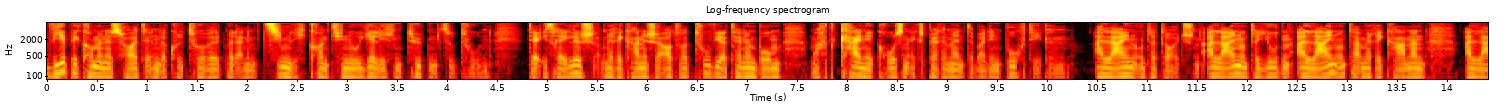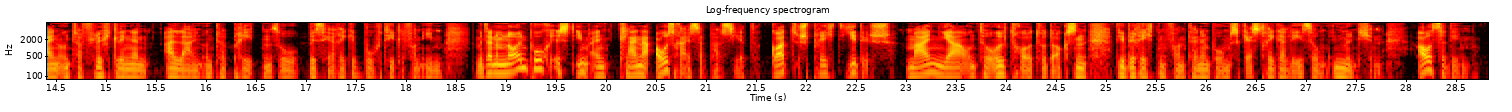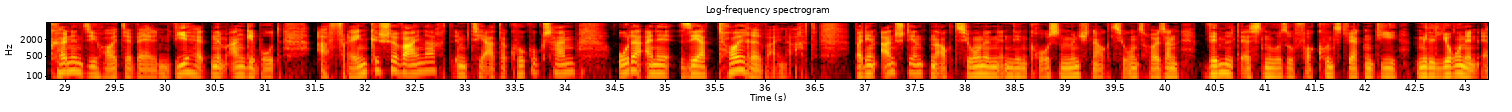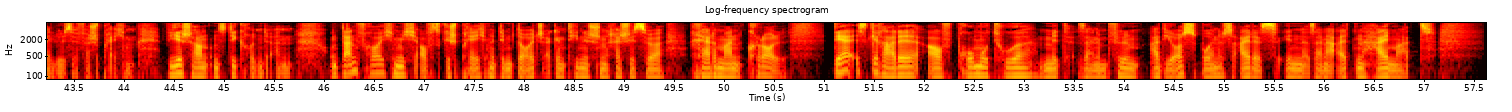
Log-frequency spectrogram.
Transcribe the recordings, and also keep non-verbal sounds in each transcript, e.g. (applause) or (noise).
Wir bekommen es heute in der Kulturwelt mit einem ziemlich kontinuierlichen Typen zu tun. Der israelisch-amerikanische Autor Tuvia Tenenbaum macht keine großen Experimente bei den Buchtiteln allein unter Deutschen, allein unter Juden, allein unter Amerikanern, allein unter Flüchtlingen, allein unter Briten, so bisherige Buchtitel von ihm. Mit seinem neuen Buch ist ihm ein kleiner Ausreißer passiert. Gott spricht Jiddisch, mein Jahr unter Ultraorthodoxen. Wir berichten von Tenenbaums gestriger Lesung in München. Außerdem können Sie heute wählen. Wir hätten im Angebot eine fränkische Weihnacht im Theater Kuckucksheim oder eine sehr teure Weihnacht. Bei den anstehenden Auktionen in den großen Münchner Auktionshäusern wimmelt es nur so vor Kunstwerken, die Millionenerlöse versprechen. Wir schauen uns die Gründe an. Und dann freue ich mich aufs Gespräch mit dem deutsch-argentinischen Regisseur Hermann Kroll. Der ist gerade auf Promotour mit seinem Film Adios Buenos Aires in seiner alten Heimat.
